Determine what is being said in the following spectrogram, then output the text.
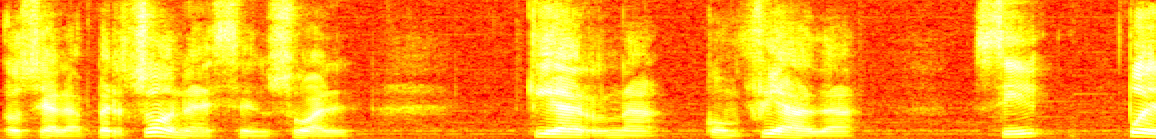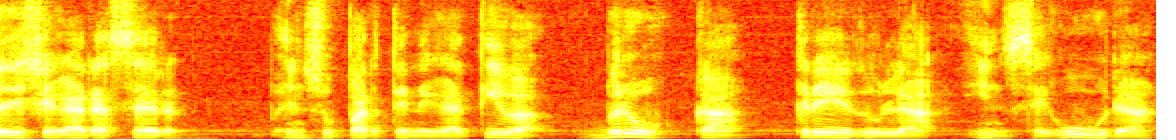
o sea, la persona es sensual, tierna, confiada, ¿sí? puede llegar a ser en su parte negativa brusca, crédula, insegura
